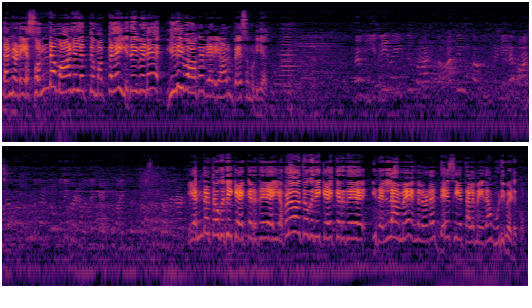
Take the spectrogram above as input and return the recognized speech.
தன்னுடைய சொந்த மாநிலத்து மக்களை இதைவிட இழிவாக வேற யாரும் பேச முடியாது மேம், இதை வைத்து பா- அதிமுக கூட்டணியில பாஜக கூடுதல் தொகுதிகள் வந்து கேட்க வாய்ப்பு இருக்காங்க தமிழ்நாட்டில் எந்த தொகுதி கேட்கறது எவ்வளவு தொகுதி கேட்கறது இது எல்லாமே எங்களோட தேசிய தலைமை தான் முடிவெடுக்கும்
